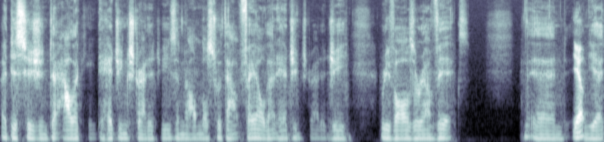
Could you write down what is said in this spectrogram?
a decision to allocate to hedging strategies, and almost without fail, that hedging strategy revolves around VIX, and, Yep. and yet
